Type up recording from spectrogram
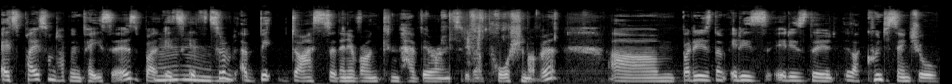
It's placed on top in pieces, but mm. it's it's mm. sort of a bit diced so then everyone can have their own sort of a portion of it. Um, but it is the it is it is the like quintessential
